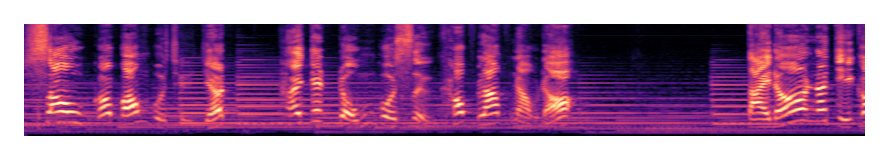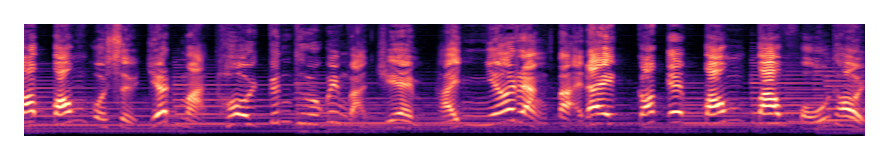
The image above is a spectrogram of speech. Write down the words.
sâu có bóng của sự chết hay cái trũng của sự khóc lóc nào đó. Tại đó nó chỉ có bóng của sự chết mà thôi kính thưa quý bạn chị em. Hãy nhớ rằng tại đây có cái bóng bao phủ thôi,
